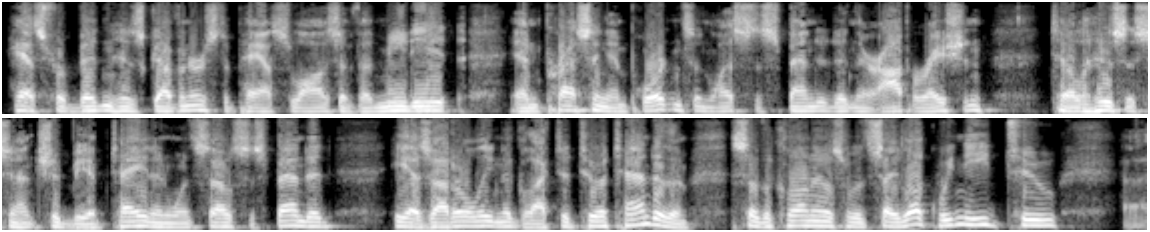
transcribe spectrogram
has forbidden his governors to pass laws of immediate and pressing importance unless suspended in their operation till his assent should be obtained. And when so suspended, he has utterly neglected to attend to them. So the colonials would say, look, we need to uh,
